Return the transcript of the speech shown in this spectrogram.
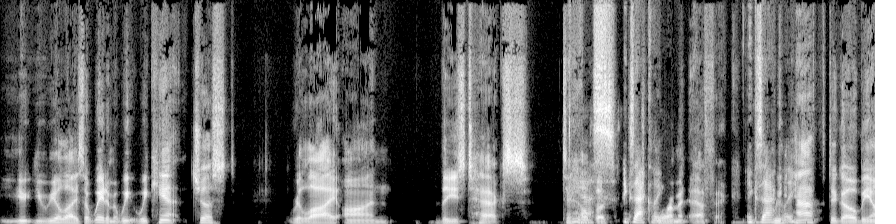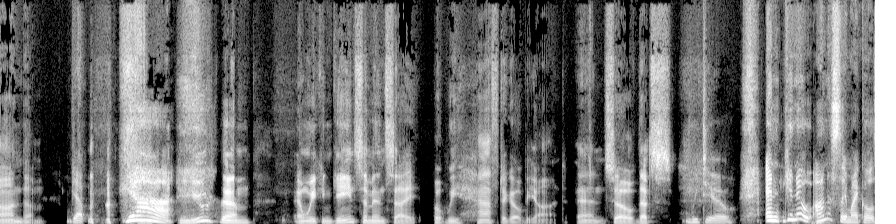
you you realize that wait a minute we we can't just rely on these texts to help us Yes, exactly. form an ethic Exactly. we have to go beyond them Yep. Yeah. Use them and we can gain some insight but we have to go beyond and so that's We do. And you know, honestly, Michael,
